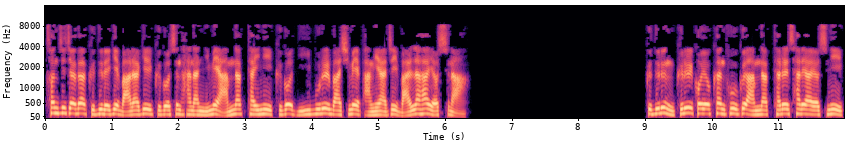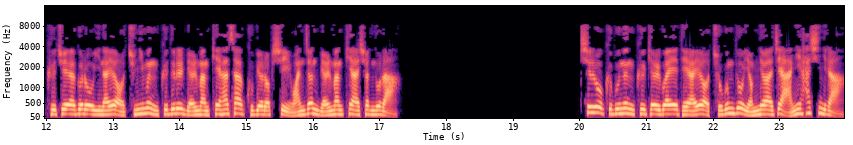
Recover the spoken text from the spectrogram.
선지자가 그들에게 말하길 그것은 하나님의 암낙타이니 그것 이불을 마심에 방해하지 말라 하였으나 그들은 그를 거역한 후 그 암낙타를 살해하였으니 그 죄악으로 인하여 주님은 그들을 멸망케 하사 구별 없이 완전 멸망케 하셨노라. 실로 그분은 그 결과에 대하여 조금도 염려하지 아니하시니라.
